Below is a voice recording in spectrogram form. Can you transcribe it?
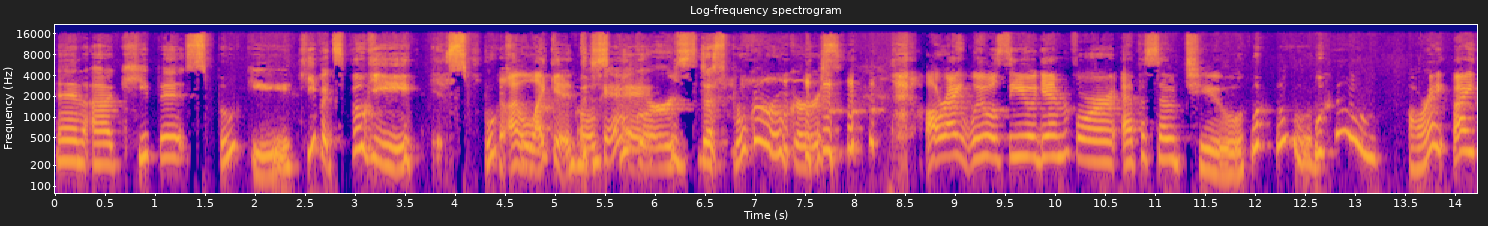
And uh, keep it spooky. Keep it spooky. Spooky. I like it. The Okay. Spookers. The spookerookers. All right. We will see you again for episode two. Woohoo. Woohoo. All right. Bye.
